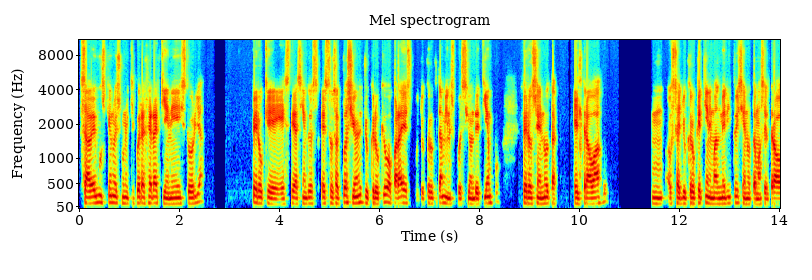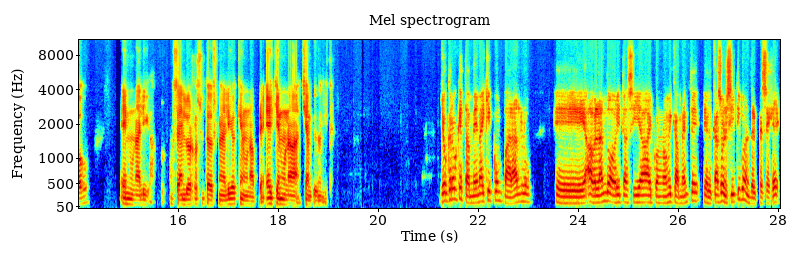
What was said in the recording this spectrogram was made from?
sabemos que no es un equipo de jerarquía ni de historia, pero que esté haciendo es, estas actuaciones, yo creo que va para eso, yo creo que también es cuestión de tiempo, pero se nota el trabajo, o sea, yo creo que tiene más mérito y se nota más el trabajo en una liga, o sea, en los resultados que una liga que en una, eh, que en una Champions League. Yo creo que también hay que compararlo, eh, hablando ahorita sí ya económicamente, el caso del City con el del PSG.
